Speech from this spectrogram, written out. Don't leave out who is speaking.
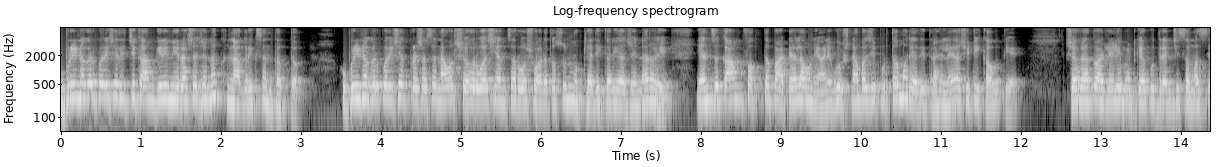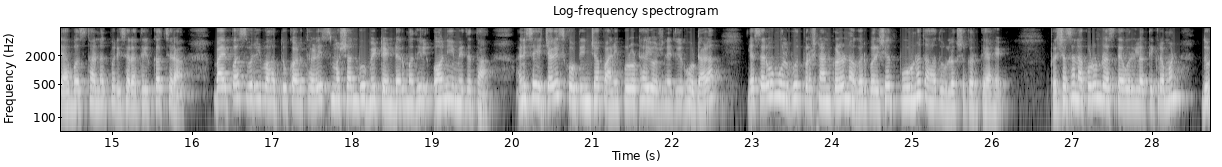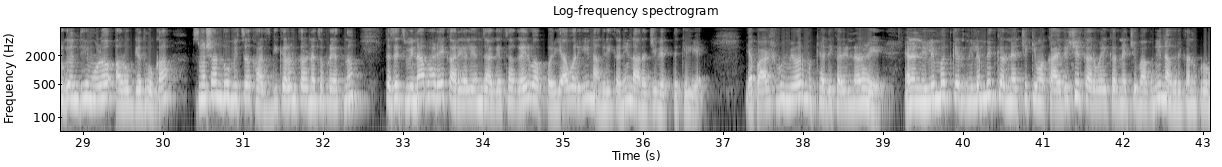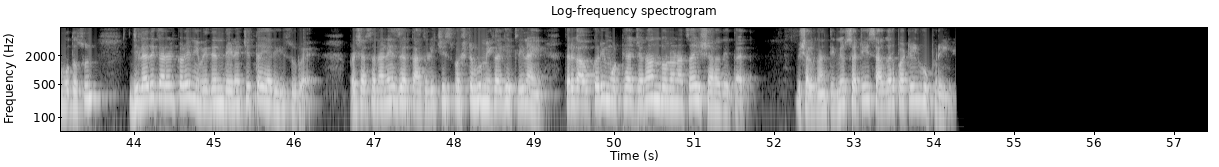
Speaker 1: हुपरी नगर परिषदेची कामगिरी निराशाजनक नागरिक संतप्त. हुपरी नगर परिषद प्रशासनावर शहरवासियांचा रोष वाढत असून मुख्याधिकारी अजय नरळे यांचं काम फक्त पाट्या लावणे आणि घोषणाबाजीपुरतं मर्यादित राहिलं आहे अशी टीका होतीये. शहरात वाढलेली भटक्या कुत्र्यांची समस्या बसस्थानक परिसरातील कचरा बायपासवरील वाहतूक अडथळे स्मशानभूमी टेंडरमधील अनियमितता आणि सेहेचाळीस कोटींच्या पाणीपुरवठा योजनेतील घोटाळा या सर्व मूलभूत प्रश्नांकडे नगर परिषद पूर्णतः दुर्लक्ष करते आहे. प्रशासनाकडून रस्त्यावरील अतिक्रमण दुर्गंधीमुळं आरोग्य धोका स्मशानभूमीचं खाजगीकरण करण्याचा प्रयत्न तसेच विनाभाडे कार्यालयीन जागेचा गैरवापर यावरही नागरिकांनी नाराजी व्यक्त केली आहे. या पार्श्वभूमीवर मुख्याधिकारी नरळे यांना निलंबित कर निलंबित करण्याची किंवा कायदेशीर कारवाई करण्याची मागणी नागरिकांकडून होत असून जिल्हाधिकाऱ्यांकडे निवेदन देण्याची तयारीही सुरू आहे. प्रशासनाने जर तातडीची स्पष्ट भूमिका घेतली नाही तर गावकरी मोठ्या जनआंदोलनाचा इशारा देत आहेत. विशाल क्रांती न्यूजसाठी सागर पाटील हुपरी.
